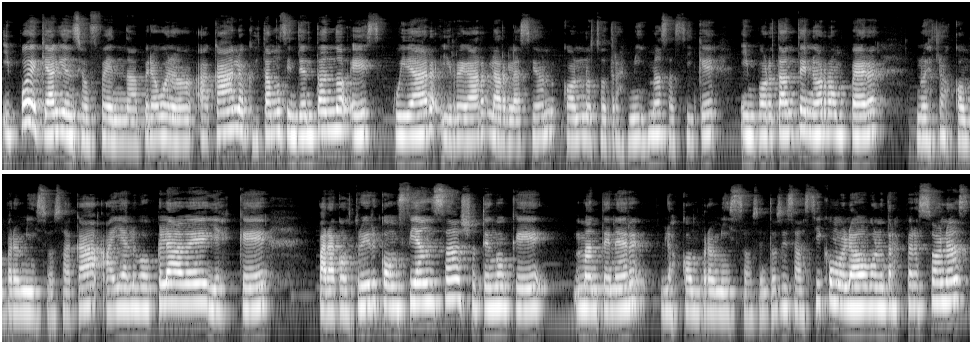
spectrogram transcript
y puede que alguien se ofenda, pero bueno, acá lo que estamos intentando es cuidar y regar la relación con nosotras mismas, así que importante no romper nuestros compromisos. Acá hay algo clave y es que para construir confianza yo tengo que mantener los compromisos. Entonces, así como lo hago con otras personas,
